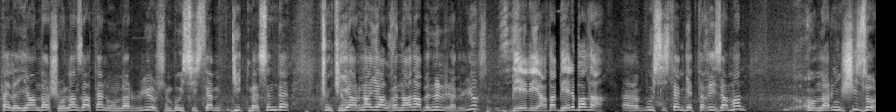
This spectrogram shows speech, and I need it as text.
hele yandaş olan zaten onlar biliyorsun bu sistem gitmesin de çünkü yarına yalgınlanabilirler biliyorsun. Bir eli yağda, bir eli balda. He, bu sistem gittiği zaman onların işi zor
